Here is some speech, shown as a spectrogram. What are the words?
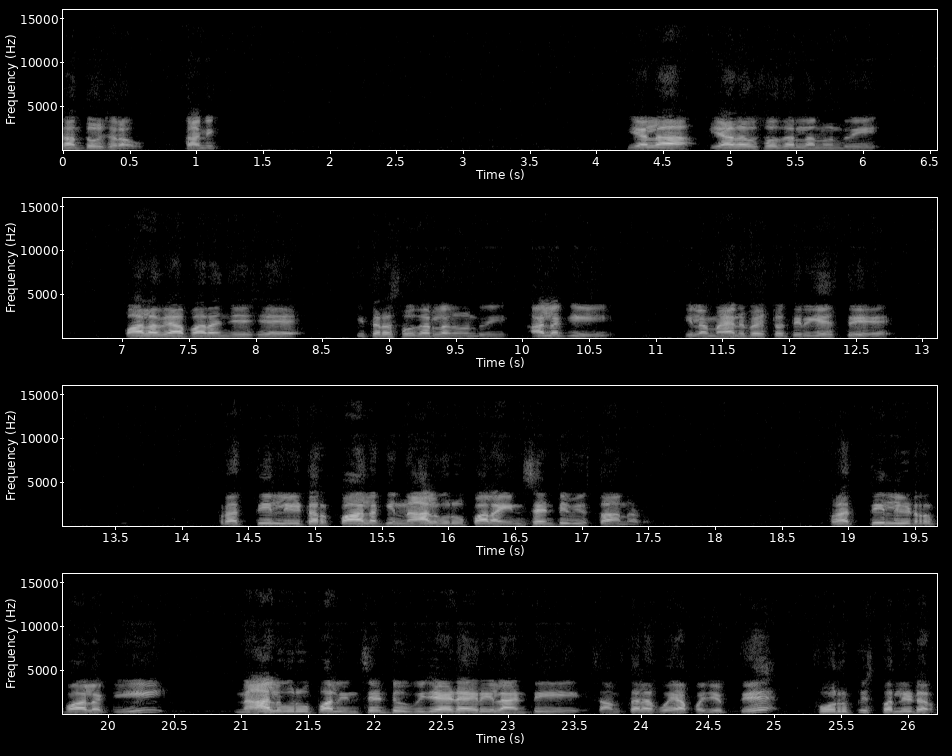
సంతోషరావు టానిక్ ఇలా యాదవ్ సోదరుల నుండి పాల వ్యాపారం చేసే ఇతర సోదరుల నుండి వాళ్ళకి ఇలా మేనిఫెస్టో తిరిగేస్తే ప్రతి లీటర్ పాలకి నాలుగు రూపాయల ఇన్సెంటివ్ ఇస్తా అన్నాడు. ప్రతి లీటర్ పాలకి నాలుగు రూపాయల ఇన్సెంటివ్ విజయ డైరీ లాంటి సంస్థలకు పోయి అప్పచెప్తే ఫోర్ రూపీస్ పర్ లీటర్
